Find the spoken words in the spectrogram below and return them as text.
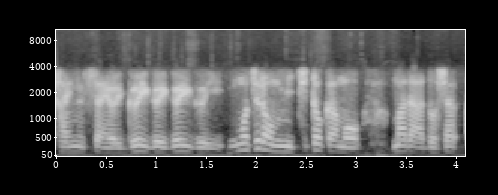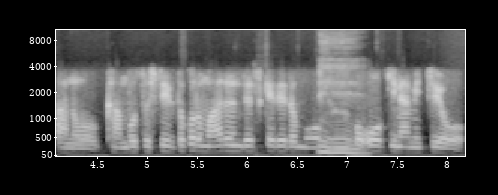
飼い主さんよりぐいぐいぐいぐい、もちろん道とかもまだ土砂あの陥没しているところもあるんですけれども、えー、大きな道を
